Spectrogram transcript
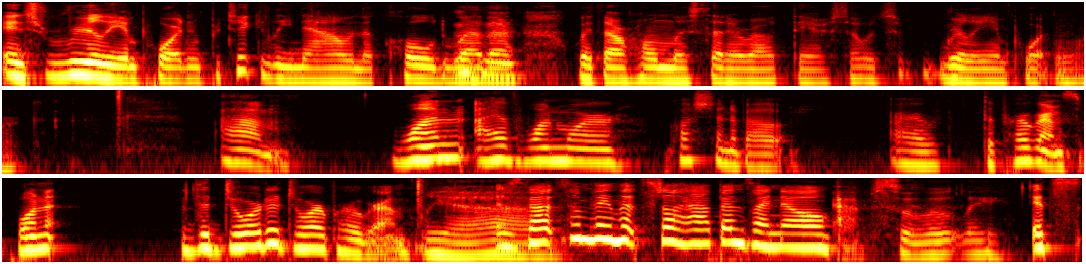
And it's really important, particularly now in the cold weather with our homeless that are out there. So it's really important work. Um, one, I have one more question about our the programs. One, the door to door program. Yeah. is that something that still happens? I know Absolutely. it's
